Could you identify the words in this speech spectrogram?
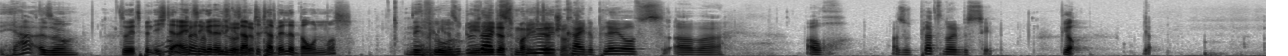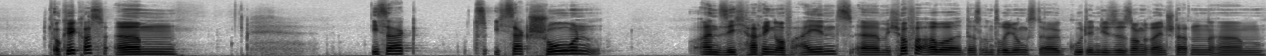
Ja, also. So, jetzt bin ich Oh, der Einzige, der eine gesamte. Tabelle bauen muss. Nee, Flo. Also du Nee, nee, sagst, das mach ich dann schon. keine Playoffs, aber auch, also Platz 9 bis 10. Ja. Okay, krass. Ähm, ich sag, ich sag schon an sich Haching auf 1. Ähm, ich hoffe aber, dass unsere Jungs da gut in die Saison reinstarten. Ähm,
